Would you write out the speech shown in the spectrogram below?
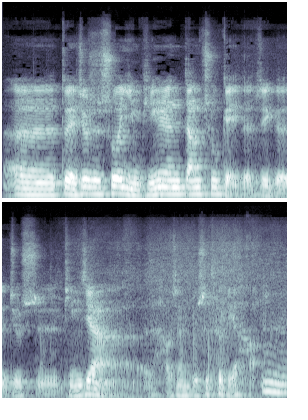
呃，对，就是说影评人当初给的这个就是评价好像不是特别好，嗯，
